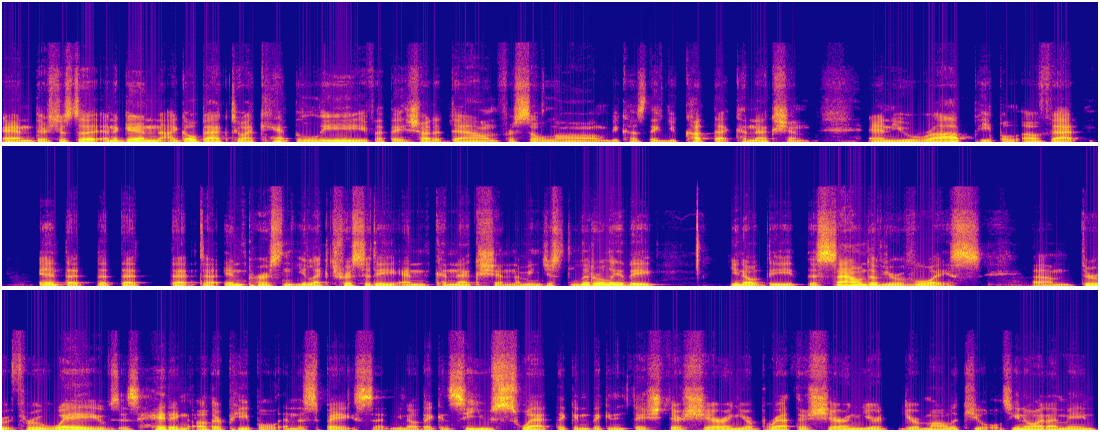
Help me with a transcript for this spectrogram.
and there's just a and again I go back to I can't believe that they shut it down for so long because they you cut that connection, and you rob people of that in, that that that that uh, in-person electricity and connection. I mean, just literally the you know the the sound of your voice um, through through waves is hitting other people in the space and you know they can see you sweat they can they can they, they're sharing your breath they're sharing your your molecules you know what i mean?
